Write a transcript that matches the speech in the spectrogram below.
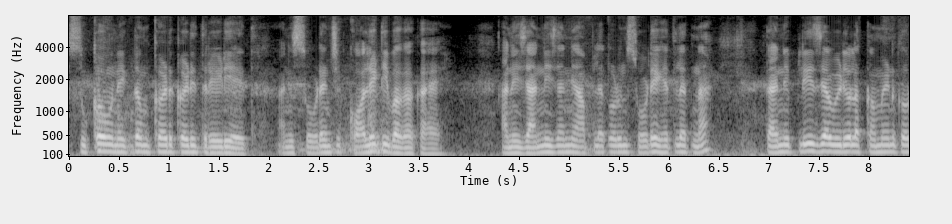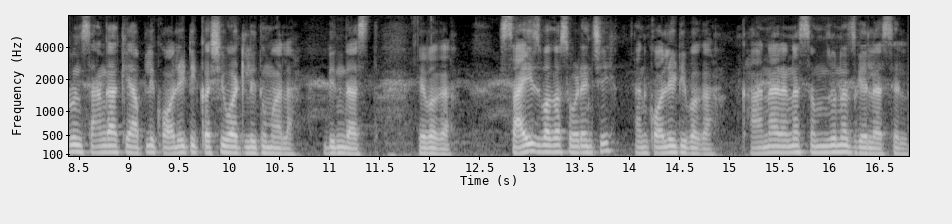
सुकवून एकदम कडकडीत रेडी आहेत. आणि सोड्यांची क्वालिटी बघा काय. आणि ज्यांनी ज्यांनी आपल्याकडून सोडे घेतलेत ना त्यांनी प्लीज या व्हिडिओला कमेंट करून सांगा की आपली क्वालिटी कशी वाटली तुम्हाला. बिंदास्त. हे बघा साईज बघा सोड्यांची आणि क्वालिटी बघा. खाणाऱ्यांना समजूनच गेलं असेल.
